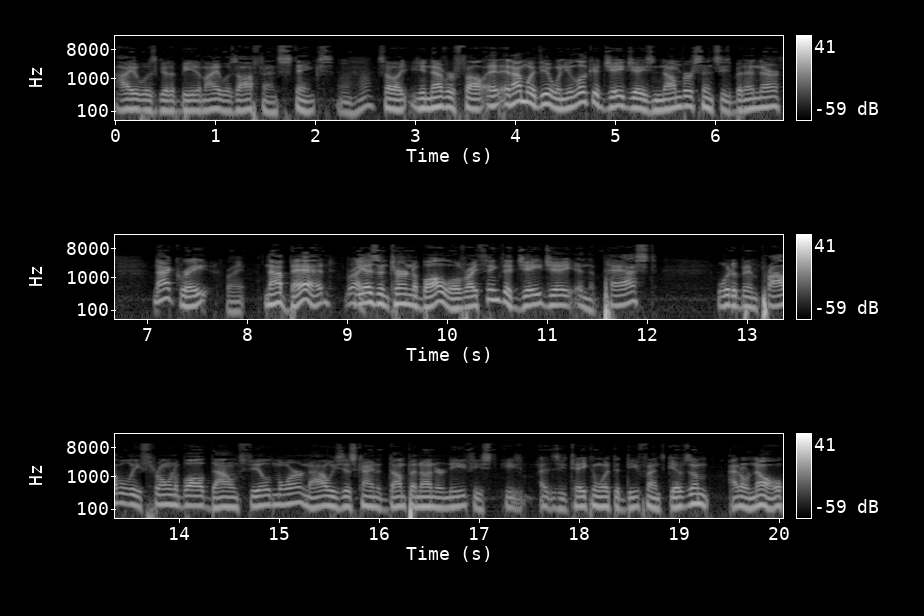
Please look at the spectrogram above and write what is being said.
Iowa's going to beat them. Iowa's offense stinks. Mhm. So you never felt, and, and I'm with you. When you look at JJ's number since he's been in there, not great, Right. not bad. Right. He hasn't turned the ball over. I think that JJ in the past would have been probably throwing a ball downfield more. Now he's just kind of dumping underneath. He's he's is he taking what the defense gives him? I don't know.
